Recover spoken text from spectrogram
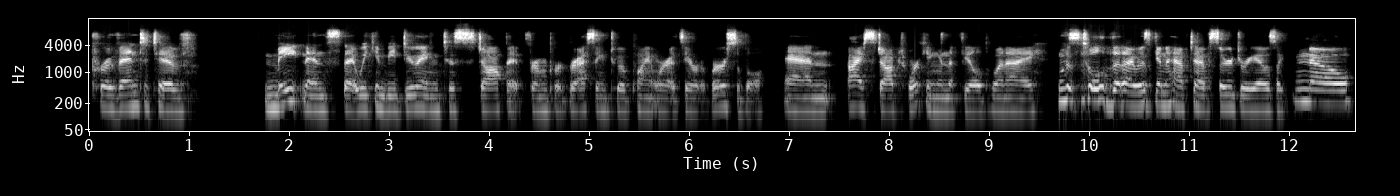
preventative maintenance that we can be doing to stop it from progressing to a point where it's irreversible. And I stopped working in the field when I was told that I was going to have to have surgery. I was like, no,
